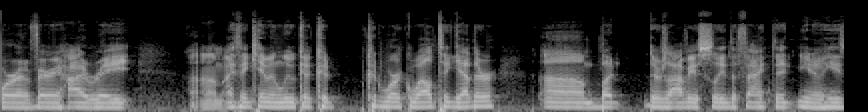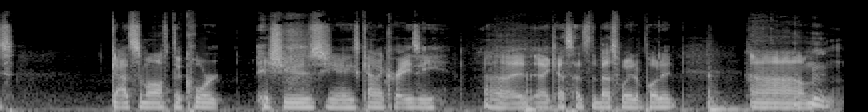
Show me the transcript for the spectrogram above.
score at a very high rate. Um, I think him and Luka could could work well together, um, but there's obviously the fact that you know he's got some off the court issues. You know he's kind of crazy. Uh, I guess that's the best way to put it. Um,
